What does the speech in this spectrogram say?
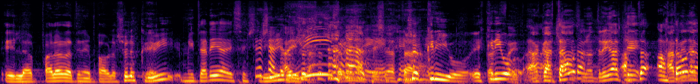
Eh, la palabra tiene Pablo. Yo lo escribí, mi tarea es escribir. Yo, escribo, escribo. Acá está, ahora, lo entregaste. Hasta, ahora,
